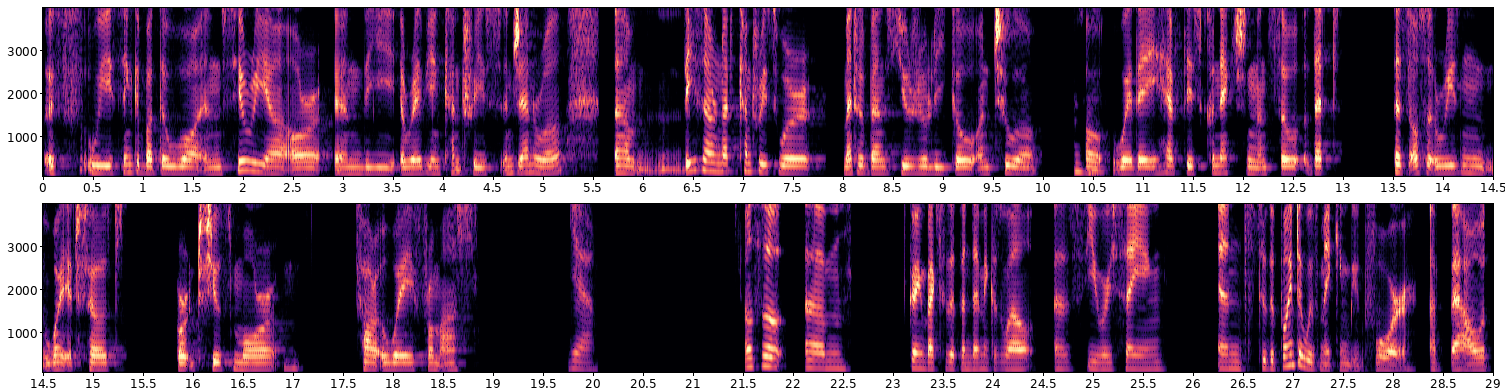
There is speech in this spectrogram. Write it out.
if we think about the war in Syria or in the Arabian countries in general, um, these are not countries where metal bands usually go on tour mm-hmm. or where they have this connection. And so that that's also a reason why it felt or it feels more far away from us. Yeah. Also, um, going back to the pandemic as well, as you were saying, and to the point I was making before about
